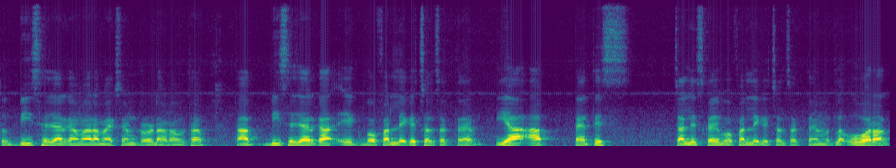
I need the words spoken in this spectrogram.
तो बीस हज़ार का हमारा मैक्सिमम ड्रॉडाउन आया था तो आप बीस हज़ार का एक बफर लेके चल सकते हैं, या आप पैंतीस चालीस का ही बफर लेके चल सकते हैं मतलब ओवरऑल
